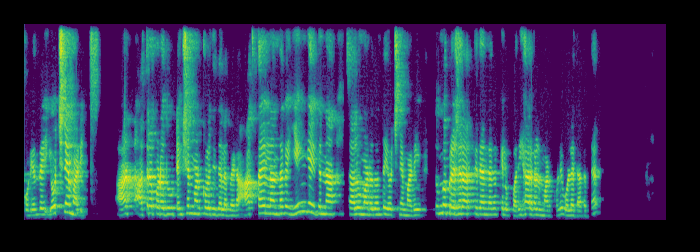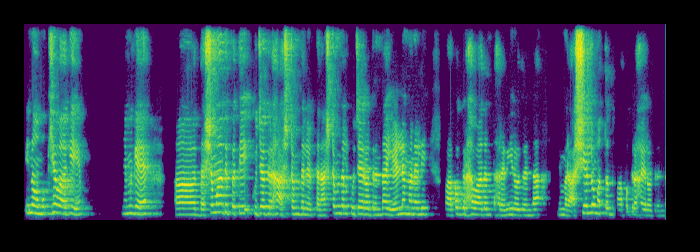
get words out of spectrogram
ಕೊಡಿ. ಅಂದ್ರೆ ಯೋಚನೆ ಮಾಡಿ. ಆತರ ಪಡೋದು ಟೆನ್ಷನ್ ಮಾಡ್ಕೊಳ್ಳೋದು ಇದೆಲ್ಲ ಬೇಡ. ಆಗ್ತಾ ಇಲ್ಲ ಅಂದಾಗ ಹೆಂಗೆ ಇದನ್ನ ಸಾಲ್ವ್ ಮಾಡೋದು ಅಂತ ಯೋಚನೆ ಮಾಡಿ, ತುಂಬಾ ಪ್ರೆಷರ್ ಆಗ್ತಿದೆ ಅಂದಾಗ ಕೆಲವು ಪರಿಹಾರಗಳನ್ನ ಮಾಡ್ಕೊಳ್ಳಿ, ಒಳ್ಳೇದಾಗುತ್ತೆ. ಇನ್ನು ಮುಖ್ಯವಾಗಿ ನಿಮಗೆ, ಆ, ದಶಮಾಧಿಪತಿ ಕುಜಗ್ರಹ ಅಷ್ಟಮದಲ್ಲಿ ಇರ್ತಾನೆ. ಅಷ್ಟಮದಲ್ಲಿ ಕುಜ ಇರೋದ್ರಿಂದ ಏಳನೇ ಮನೆಯಲ್ಲಿ ಪಾಪಗ್ರಹವಾದಂತಹ ರವಿ ಇರೋದ್ರಿಂದ, ನಿಮ್ಮ ರಾಶಿಯಲ್ಲೂ ಮತ್ತೊಂದು ಪಾಪಗ್ರಹ ಇರೋದ್ರಿಂದ,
